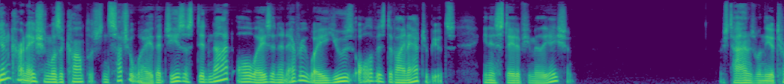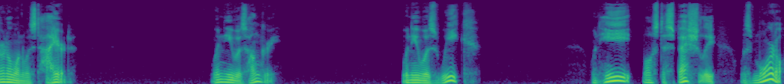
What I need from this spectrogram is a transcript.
incarnation was accomplished in such a way that Jesus did not always and in every way use all of his divine attributes in his state of humiliation. There's times when the Eternal One was tired, when he was hungry, when he was weak, when he, most especially, was mortal,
